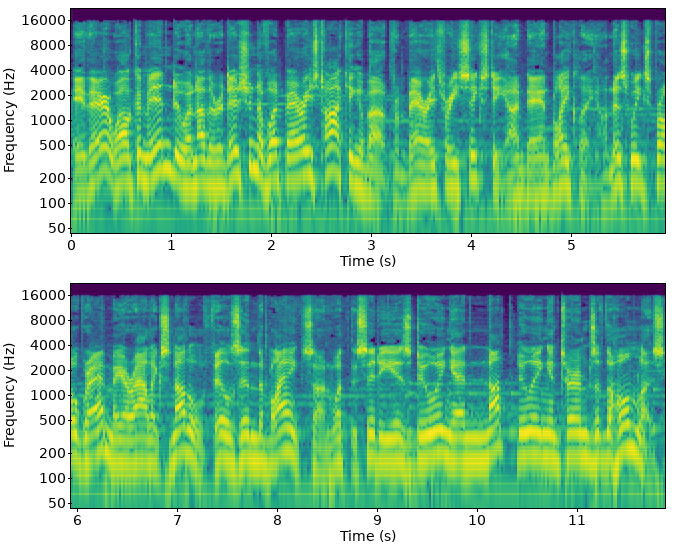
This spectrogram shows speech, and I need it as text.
Hey there, welcome in to another edition of What Barrie's Talking About from Barrie 360. I'm Dan Blakely. On this week's program, Mayor Alex Nuttall fills in the blanks on what the city is doing and not doing in terms of the homeless.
